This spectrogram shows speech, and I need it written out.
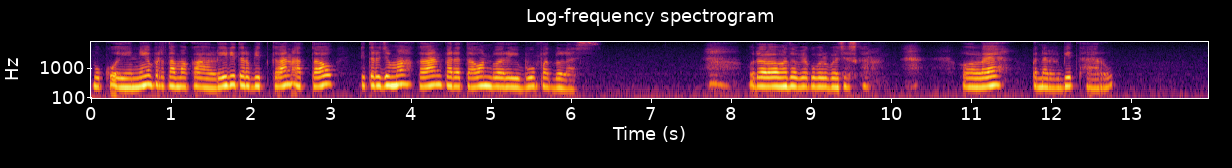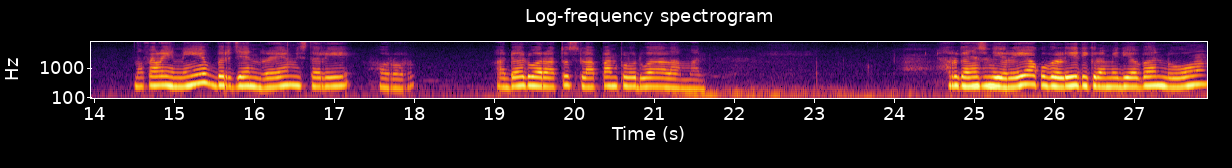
buku ini pertama kali diterbitkan atau diterjemahkan pada tahun 2014. Udah lama tapi aku baru baca sekarang. Oleh penerbit Haru. Novel ini bergenre misteri horor. Ada 282 halaman. Harganya sendiri aku beli di Gramedia Bandung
